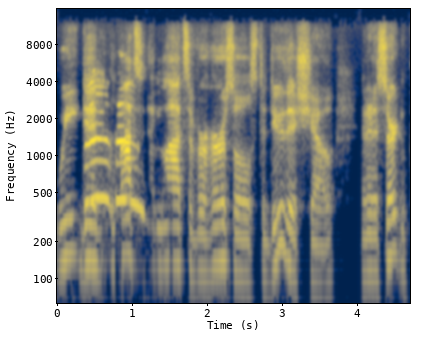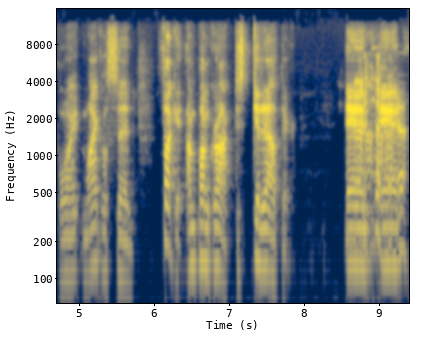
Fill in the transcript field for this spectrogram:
We did Woo-hoo! lots and lots of rehearsals to do this show, and at a certain point, Michael said, "Fuck it, I'm punk rock. Just get it out there." And and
